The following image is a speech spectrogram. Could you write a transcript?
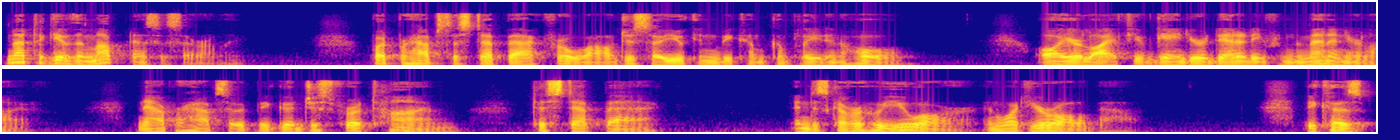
not to give them up necessarily, but perhaps to step back for a while just so you can become complete and whole. All your life you've gained your identity from the men in your life. Now perhaps it would be good just for a time to step back and discover who you are and what you're all about. Because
